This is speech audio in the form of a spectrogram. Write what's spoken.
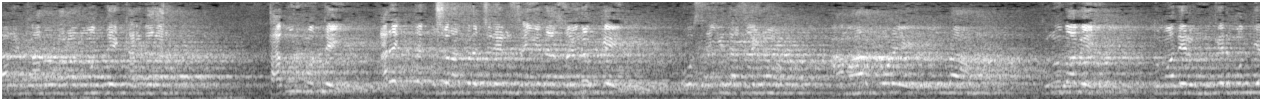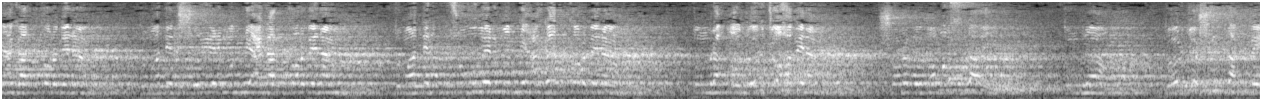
তার কারবালার মধ্যে কারবালার তাবুর মধ্যে আরেকটা ঘোষণা করেছিলেন সৈয়দা জৈনবকে। ও সৈয়দা জৈনব, আমার পরে তোমরা কোনোভাবে তোমাদের মুখের মধ্যে আঘাত করবে না, তোমাদের শরীরের মধ্যে আঘাত করবে না, তোমাদের চুলের মধ্যে আঘাত করবে না, তোমরা অধৈর্য হবে না। সর্ব অবস্থায় তোমরা ধৈর্যশীল থাকবে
